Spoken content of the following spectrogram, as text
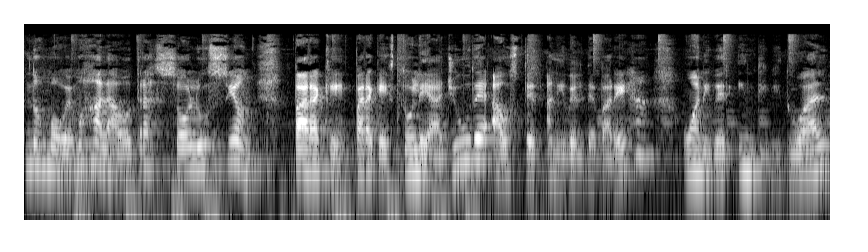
nos movemos a la otra solución. ¿Para qué? Para que esto le ayude a usted a nivel de pareja o a nivel individual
